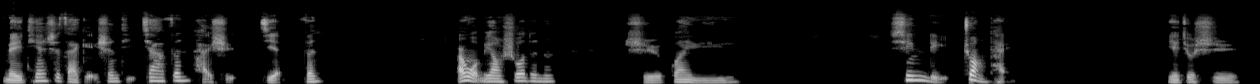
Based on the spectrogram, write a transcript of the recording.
每天是在给身体加分还是减分，而我们要说的呢，是关于心理状态，也就是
